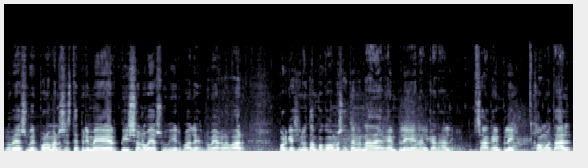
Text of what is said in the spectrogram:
Lo voy a subir, por lo menos este primer piso lo voy a subir, ¿vale? Lo voy a grabar, porque si no tampoco vamos a tener nada de gameplay en el canal O sea, gameplay como tal,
